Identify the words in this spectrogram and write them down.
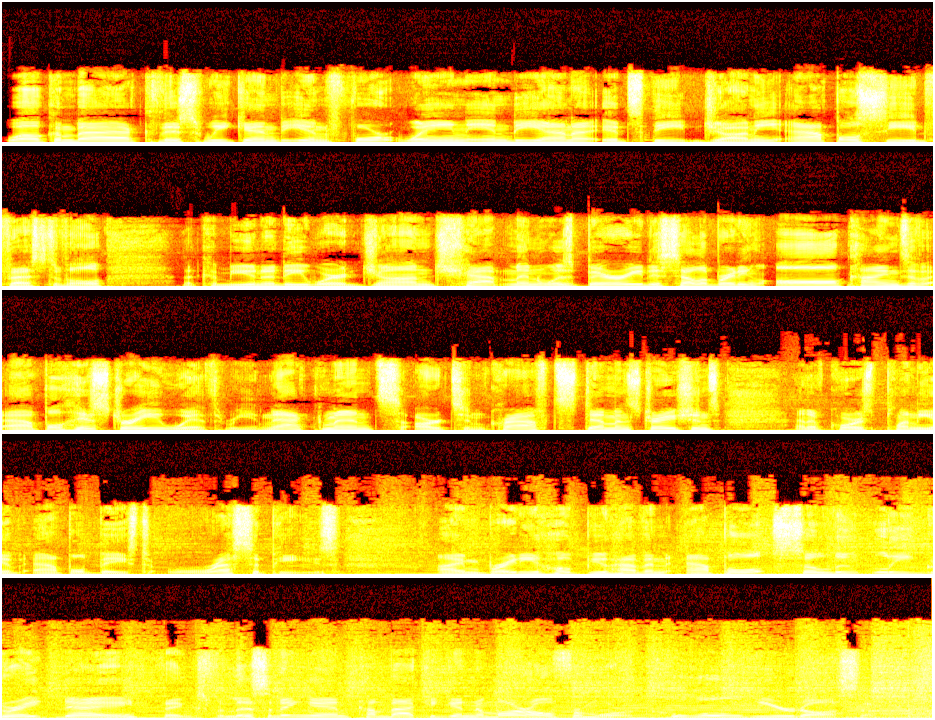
Welcome back. This weekend in Fort Wayne, Indiana, it's the Johnny Appleseed Festival, the community where John Chapman was buried is celebrating all kinds of apple history with reenactments, arts and crafts demonstrations, and of course, plenty of apple based recipes. I'm Brady. Hope you have an absolutely great day. Thanks for listening, and come back again tomorrow for more cool, weird, awesome.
